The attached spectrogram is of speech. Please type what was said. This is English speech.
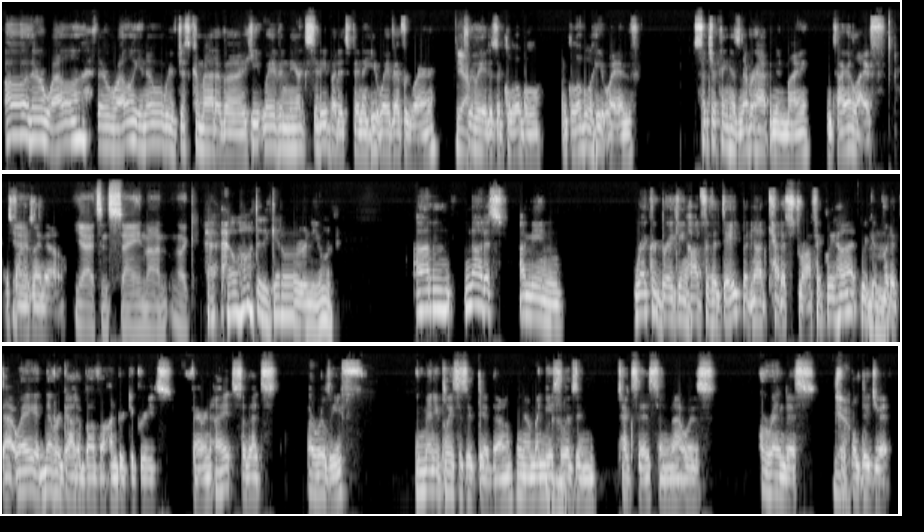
Oh, they're well. They're well. You know, we've just come out of a heat wave in New York City, but it's been a heat wave everywhere. Yeah. Truly, it is a global a global heat wave. Such a thing has never happened in my entire life, as yeah. far as I know. Yeah, it's insane, man. Like, how hot did it get over in New York? Um, not as I mean, record breaking hot for the date, but not catastrophically hot. We could mm. put it that way. It never got above 100 degrees Fahrenheit, so that's a relief. In many places, it did, though. You know, my niece lives in Texas, and that was horrendous, triple yeah. digit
